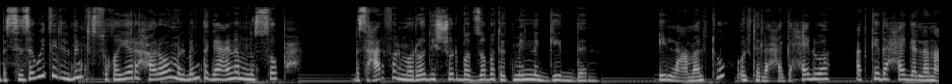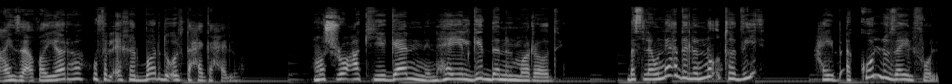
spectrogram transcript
بس زودي للبنت الصغيرة حرام البنت جعانة من الصبح. بس عارفة المرة دي الشوربة اتظبطت منك جدا. إيه اللي عملته؟ قلت لها حاجة حلوة بعد كده حاجة اللي أنا عايزة أغيرها وفي الآخر برضو قلت حاجة حلوة. مشروعك يجنن هايل جدا المرة دي. بس لو نعدل النقطة دي هيبقى كله زي الفل.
